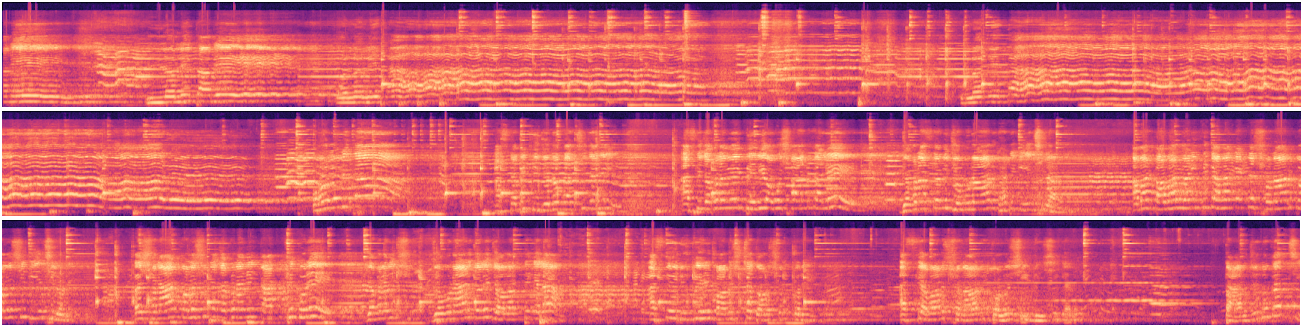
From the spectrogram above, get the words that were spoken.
রে ললিতা। রে। ললিতা। আজকে আমি কি জন্য কাঁদছি জানি আজকে যখন আমি বেরি অবসান কালে যখন আজকে আমি যমুনার ঘাটে গিয়েছিলাম, আমার বাবার বাড়ি থেকে আমাকে একটা সোনার কলসি দিয়েছিল ওই সোনার কলসিটা যখন আমি কাঠে করে, যখন আমি যমুনার জলে জল আনতে গেলাম, আজকে ওই রূপের মানুষটা দর্শন করে, আজকে আমার সোনার কলসি ভেসে গেল। তার জন্য কাঁদছি।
